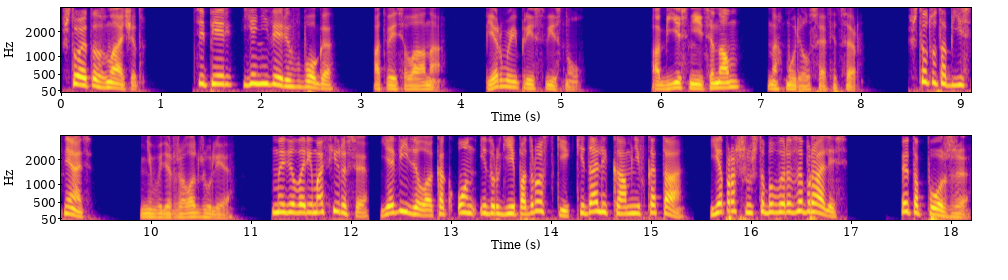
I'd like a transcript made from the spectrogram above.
«Что это значит?» «Теперь я не верю в Бога», — ответила она. Первый присвистнул. «Объясните нам», — нахмурился офицер. «Что тут объяснять?» — не выдержала Джулия. «Мы говорим о Фирсе. Я видела, как он и другие подростки кидали камни в кота. Я прошу, чтобы вы разобрались». «Это позже.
